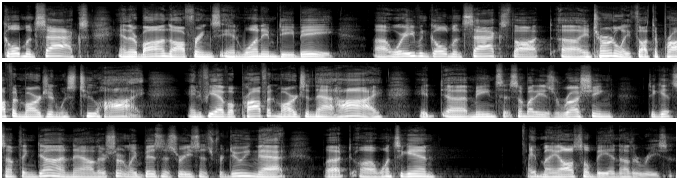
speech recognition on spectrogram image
Goldman Sachs and their bond offerings in 1MDB, uh, where even Goldman Sachs thought uh, internally thought the profit margin was too high. And if you have a profit margin that high, it uh, means that somebody is rushing to get something done. Now, there's certainly business reasons for doing that, but uh, once again, it may also be another reason.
